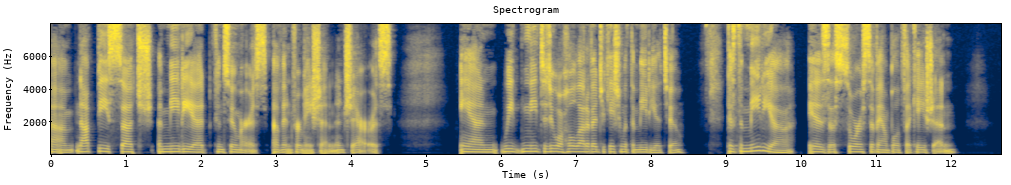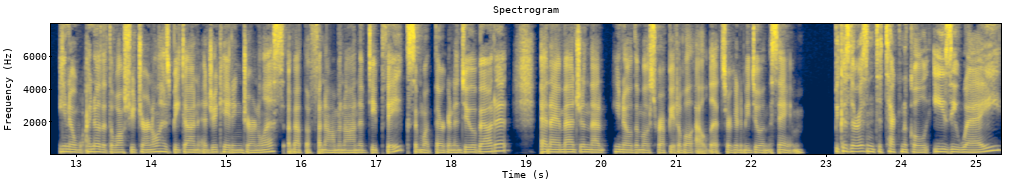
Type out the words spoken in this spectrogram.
Um, not be such immediate consumers of information and shares. And we need to do a whole lot of education with the media too, because the media is a source of amplification. You know, I know that the Wall Street Journal has begun educating journalists about the phenomenon of deep fakes and what they're going to do about it. And I imagine that, you know, the most reputable outlets are going to be doing the same because there isn't a technical, easy way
